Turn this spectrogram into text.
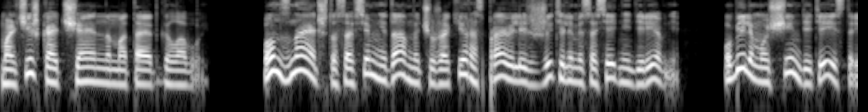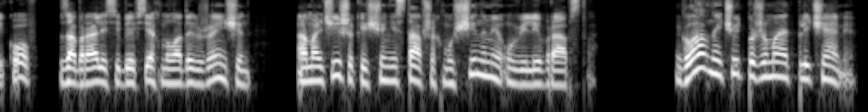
Мальчишка отчаянно мотает головой. Он знает, что совсем недавно чужаки расправились с жителями соседней деревни, убили мужчин, детей и стариков, забрали себе всех молодых женщин, а мальчишек, еще не ставших мужчинами, увели в рабство. Главный чуть пожимает плечами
